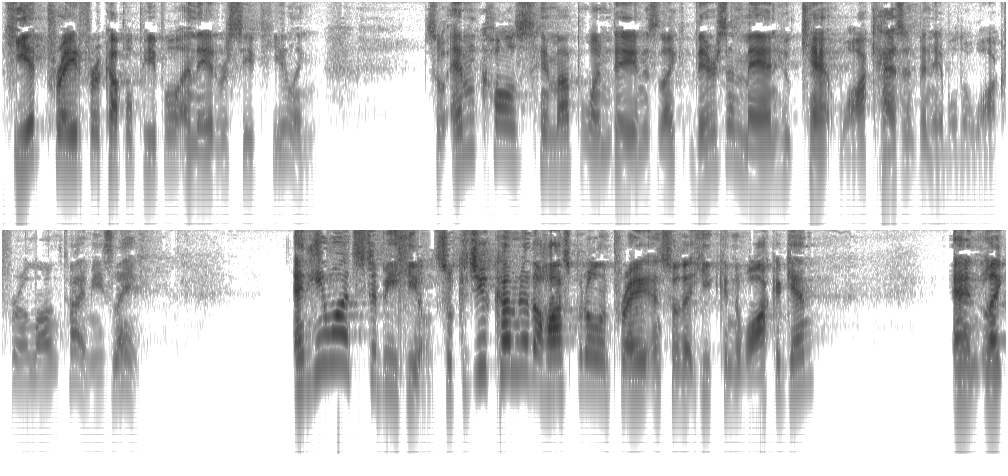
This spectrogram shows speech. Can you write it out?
he had prayed for a couple people and they had received healing. So M calls him up one day and is like, there's a man who can't walk, hasn't been able to walk for a long time. He's lame. And he wants to be healed. So could you come to the hospital and pray and so that he can walk again? And like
